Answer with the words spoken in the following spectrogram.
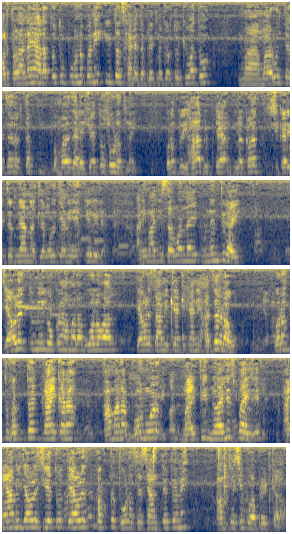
अडथळा नाही आला तर तो पूर्णपणे इथंच खाण्याचा प्रयत्न करतो किंवा तो मा- मारून त्याचं रक्त बंबाळ झाल्याशिवाय तो सोडत नाही. परंतु ह्या बिबट्या नकळत शिकारीचं ज्ञान नसल्यामुळे त्याने हे केलेलं आहे. आणि माझी सर्वांना एक विनंती राहील ज्यावेळेस तुम्ही लोक आम्हाला बोलवाल त्यावेळेस आम्ही त्या ठिकाणी हजर राहू. परंतु फक्त काय करा आम्हाला फोनवर माहिती मिळालीच पाहिजे. आणि आम्ही ज्यावेळेस येतो त्यावेळेस फक्त थोडस शांततेने आमच्याशी कोऑपरेट करावं.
